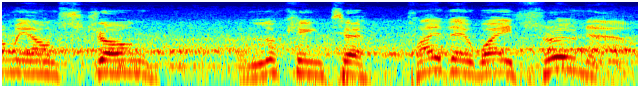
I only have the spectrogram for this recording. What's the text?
Coming on strong and looking to play their way through now.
